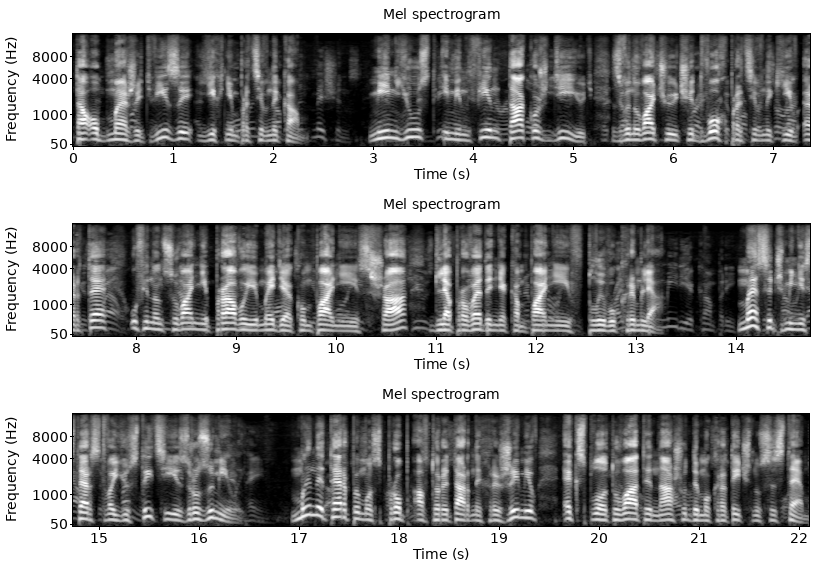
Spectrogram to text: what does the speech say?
та обмежить візи їхнім працівникам. Мін'юст і Мінфін також діють, звинувачуючи двох працівників РТ у фінансуванні правої медіакомпанії США для проведення кампанії впливу Кремля. Меседж Міністерства юстиції зрозумілий. Ми не терпимо спроб авторитарних режимів експлуатувати нашу демократичну систему.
